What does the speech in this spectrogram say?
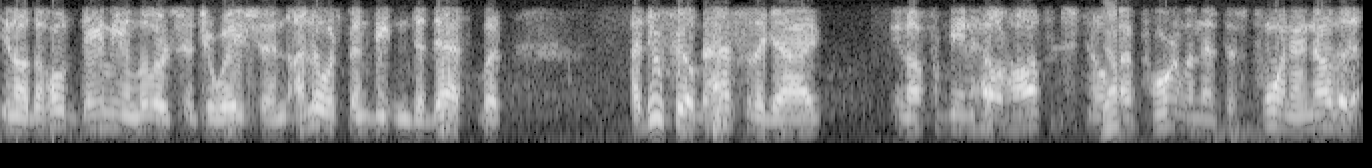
you know, the whole Damian Lillard situation. I know it's been beaten to death, but I do feel bad for the guy. You know, for being held hostage still Yep. by Portland at this point. I know that.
